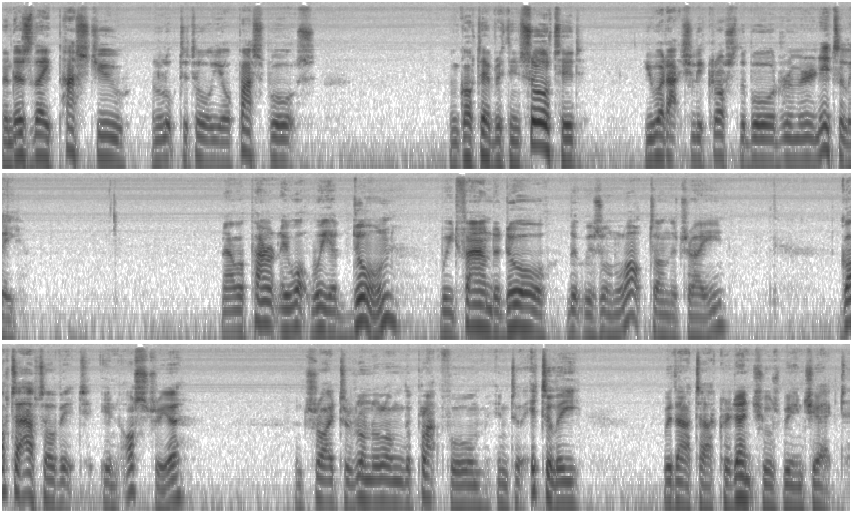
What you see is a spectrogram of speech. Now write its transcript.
And as they passed you and looked at all your passports and got everything sorted, you had actually crossed the border and were in Italy. Now, apparently, what we had done, we'd found a door that was unlocked on the train, got out of it in Austria, and tried to run along the platform into Italy without our credentials being checked.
